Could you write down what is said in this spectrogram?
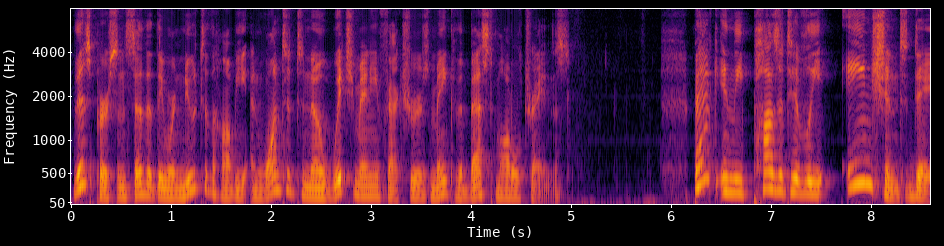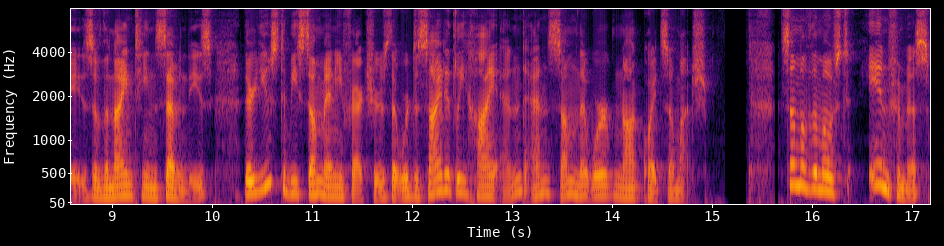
This person said that they were new to the hobby and wanted to know which manufacturers make the best model trains. Back in the positively ancient days of the 1970s, there used to be some manufacturers that were decidedly high end and some that were not quite so much. Some of the most infamous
